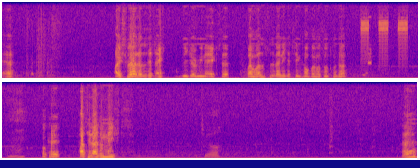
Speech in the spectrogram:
Hä? Aber ich schwöre, das ist jetzt echt nicht irgendwie eine Echse. Warte mal, was ist, wenn ich jetzt den Knopf einfach so drücke? Okay. Passiert also nichts. Tja. Hä?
